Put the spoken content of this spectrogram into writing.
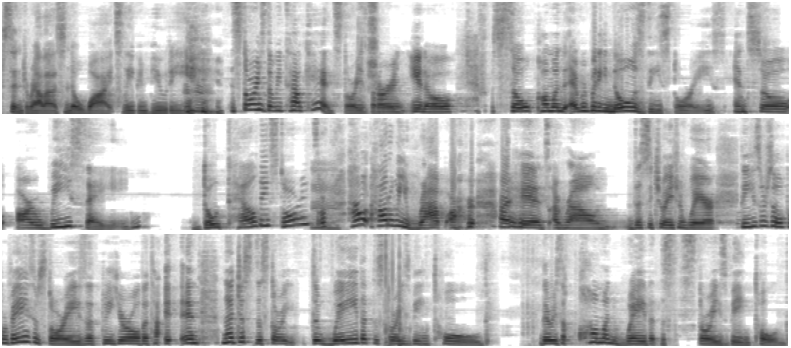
Cinderella, Snow White, Sleeping Beauty. Mm-hmm. stories that we tell kids, stories sure. that are, you know, so common. that Everybody knows these stories. And so are we saying, don't tell these stories? Mm. Or how, how do we wrap our, our heads around the situation where these are so pervasive stories that we hear all the time? And not just the story, the way that the story is being told. There is a common way that the story is being told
